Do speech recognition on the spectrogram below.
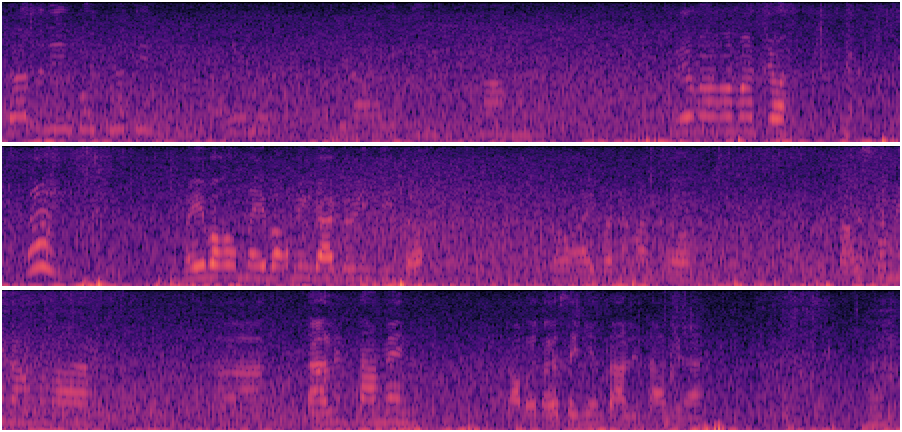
Nasa na yung board natin. Ayun o. Pinakamit na yung namin. Kaya mga kamacho, ay, may iba, may iba kaming gagawin dito. So, iba naman. So, tapos kami ng mga ah, talent namin. Pakita ko sa inyo yung talent namin ha. mga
